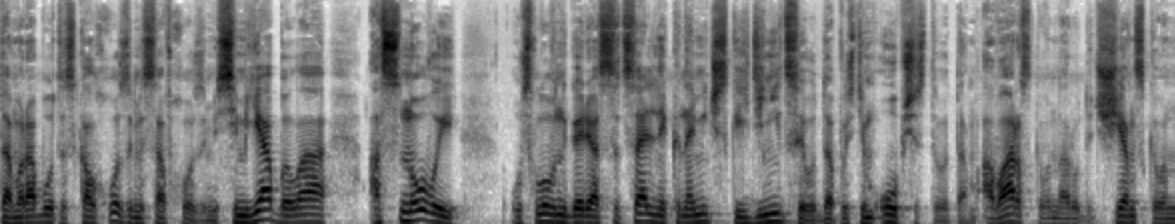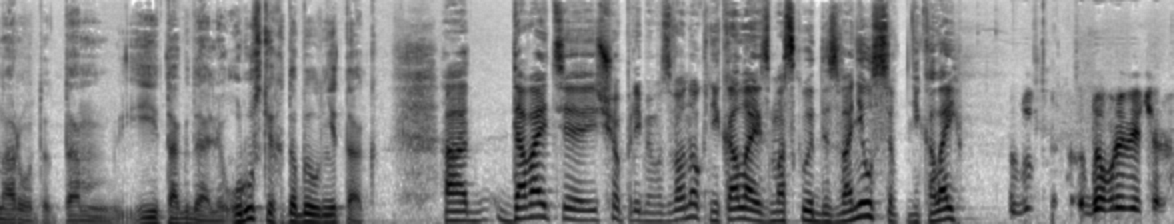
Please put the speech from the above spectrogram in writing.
там, работы с колхозами, совхозами. Семья была основой условно говоря, социально-экономической единицей, вот, допустим, общества, там, аварского народа, чеченского народа, там, и так далее. У русских это было не так. А, давайте еще примем звонок. Николай из Москвы дозвонился. Николай. Добрый вечер,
